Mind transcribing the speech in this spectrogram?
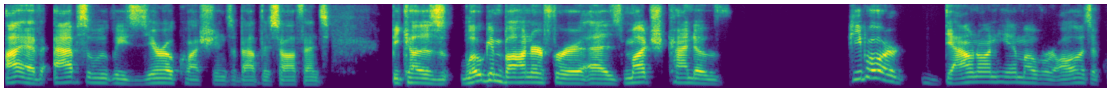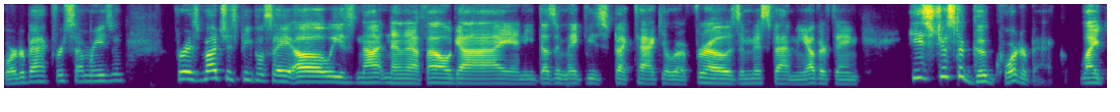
I have absolutely zero questions about this offense because Logan Bonner, for as much kind of people are down on him overall as a quarterback for some reason. For as much as people say, oh, he's not an NFL guy and he doesn't make these spectacular throws and this, that, and the other thing, he's just a good quarterback. Like,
